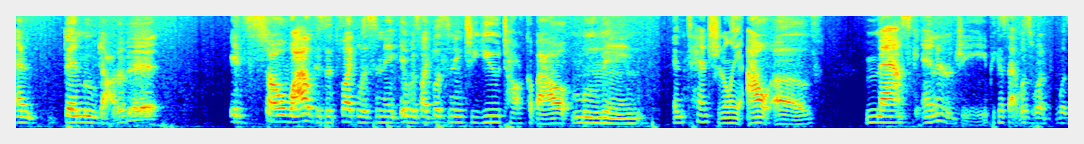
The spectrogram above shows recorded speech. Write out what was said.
and then moved out of it it's so wild because it's like listening it was like listening to you talk about moving mm-hmm. intentionally out of masc energy because that was what was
